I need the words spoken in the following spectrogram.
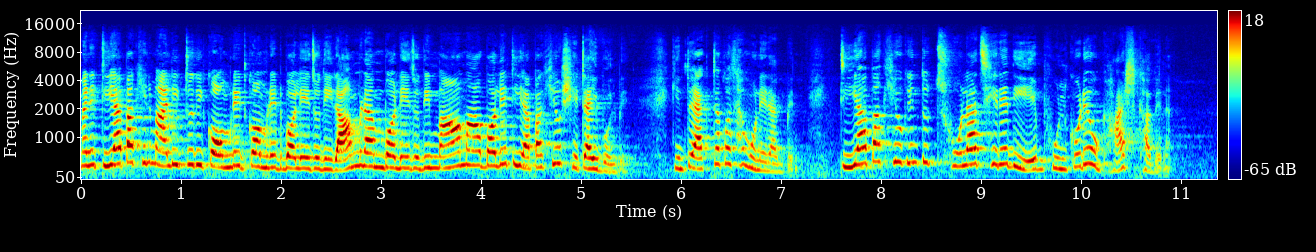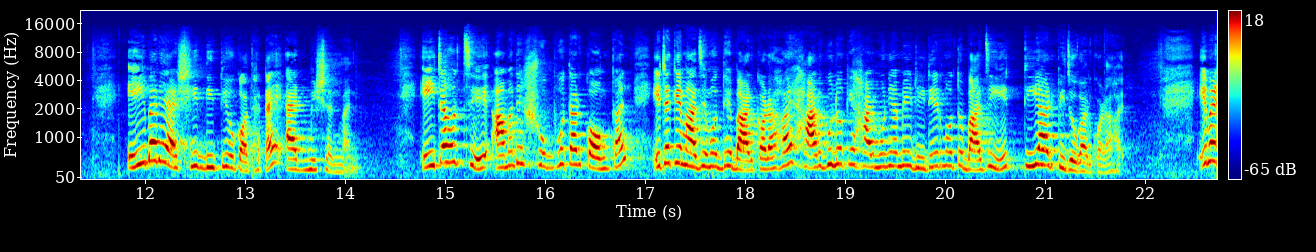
মানে টিয়া পাখির মালিক যদি কমরেড কমরেড বলে, যদি রাম রাম বলে, যদি মা মা বলে, টিয়া পাখিও সেটাই বলবে। কিন্তু একটা কথা মনে রাখবেন, টিয়া পাখিও কিন্তু ছোলা ছেড়ে দিয়ে ভুল করেও ঘাস খাবে না। এইবারে আসি দ্বিতীয় কথাটায় অ্যাডমিশন মানি এইটা হচ্ছে আমাদের সভ্যতার কঙ্কাল, এটাকে মাঝে মধ্যে বার করা হয়, হাড়গুলোকে হারমোনিয়ামের রিডের মতো বাজিয়ে টিআরপি জোগাড় করা হয়। এবার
